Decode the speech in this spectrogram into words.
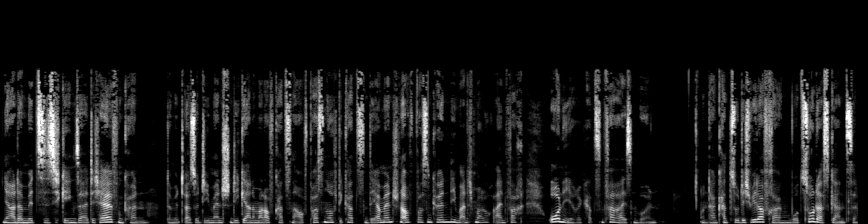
Ja, damit sie sich gegenseitig helfen können. Damit also die Menschen, die gerne mal auf Katzen aufpassen, auf die Katzen der Menschen aufpassen können, die manchmal auch einfach ohne ihre Katzen verreisen wollen. Und dann kannst du dich wieder fragen, wozu das Ganze?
